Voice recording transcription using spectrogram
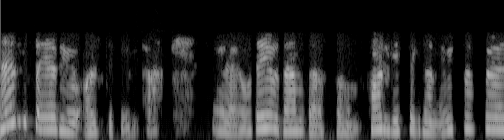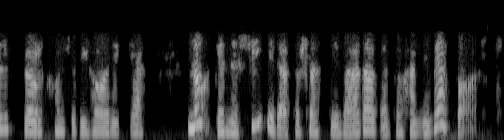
men så er det jo alltid unntak. Eh, og det er jo dem da som faller litt utenfor, føler kanskje de har ikke nok energi rett og slett i hverdagen til å henge med på alt.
